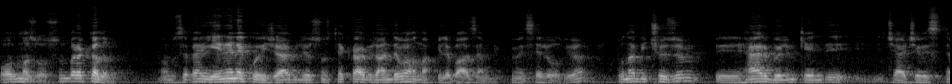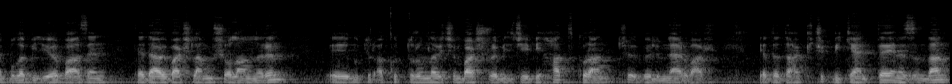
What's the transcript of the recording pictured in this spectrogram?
olmaz olsun bırakalım. Ama bu sefer yerine ne koyacağı biliyorsunuz tekrar bir randevu almak bile bazen büyük bir mesele oluyor. Buna bir çözüm e, her bölüm kendi çerçevesinde bulabiliyor. Bazen tedavi başlanmış olanların e, bu tür akut durumlar için başvurabileceği bir hat kuran bölümler var. Ya da daha küçük bir kentte en azından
